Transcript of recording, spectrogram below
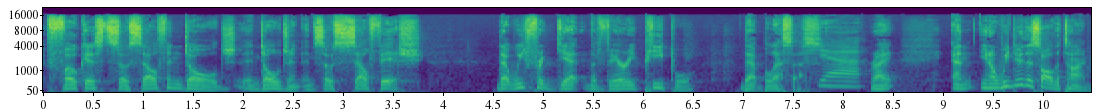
focused, so self indulge indulgent, and so selfish that we forget the very people that bless us Yeah. right? And you know, we do this all the time.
